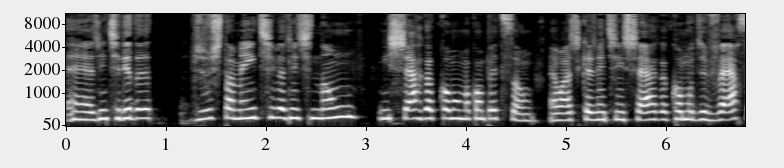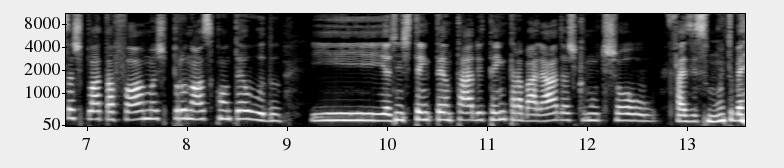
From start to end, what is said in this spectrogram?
É, a gente lida justamente a gente não enxerga como uma competição. Eu acho que a gente enxerga como diversas plataformas para o nosso conteúdo. E a gente tem tentado e tem trabalhado, acho que o Multishow faz isso muito bem.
